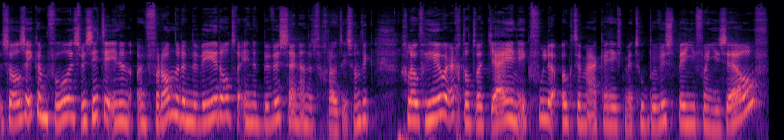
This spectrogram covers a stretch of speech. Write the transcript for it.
zoals ik hem voel, is we zitten in een, een, veranderende wereld waarin het bewustzijn aan het vergroten is. Want ik geloof heel erg dat wat jij en ik voelen ook te maken heeft met hoe bewust ben je van jezelf.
